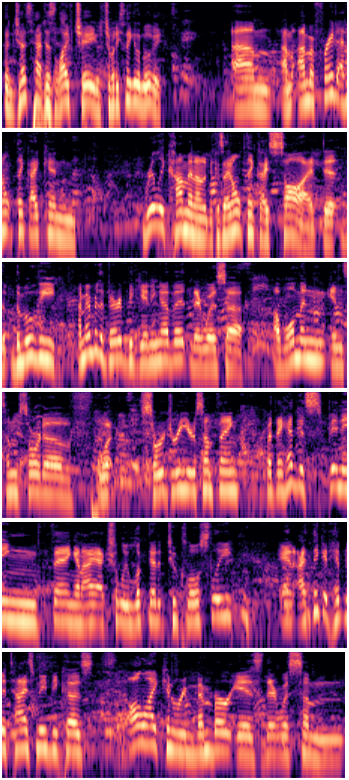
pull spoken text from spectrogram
and just had his life changed. What do you think of the movie? Um, I'm, I'm afraid I don't think I can really comment on it because I don't think I saw it. The, the, the movie, I remember the very beginning of it. There was a, a woman in some sort of what surgery or something, but they had this spinning thing, and I actually looked at it too closely. And I think it hypnotized me because all I can remember is there was some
